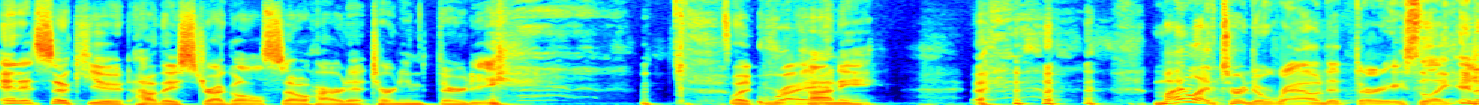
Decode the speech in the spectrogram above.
And it's so cute how they struggle so hard at turning 30. it's like, Right. honey. my life turned around at 30. So like, and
